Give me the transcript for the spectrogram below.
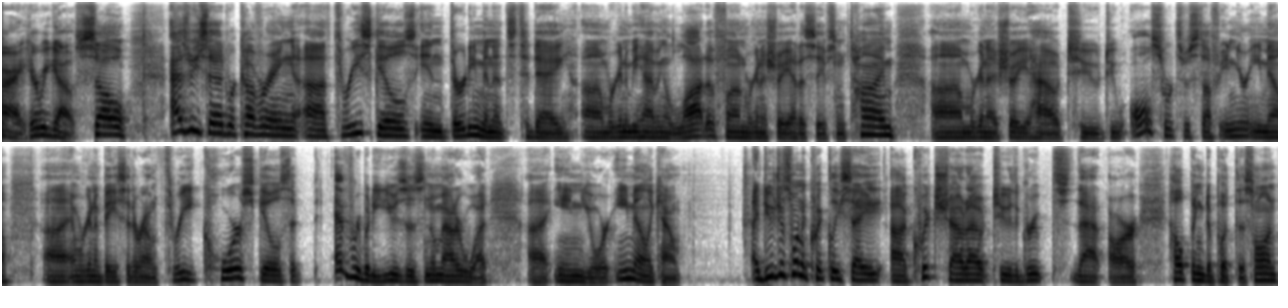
All right, here we go. So, as we said, we're covering uh, three skills in 30 minutes today. Um, we're going to be having a lot of fun. We're going to show you how to save some time. Um, we're going to show you how to do all sorts of stuff in your email. Uh, and we're going to base it around three core skills that everybody uses no matter what uh, in your email account. I do just want to quickly say a quick shout out to the groups that are helping to put this on.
